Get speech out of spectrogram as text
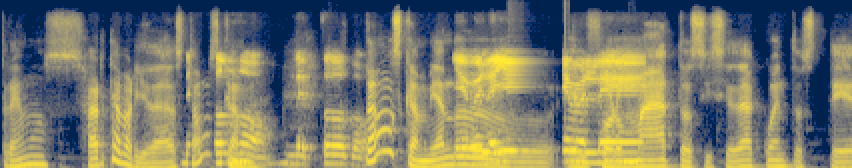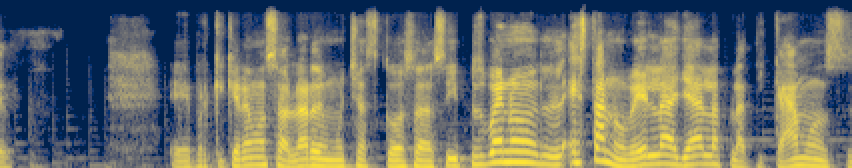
traemos harta variedad. De Estamos, todo, cam- de todo. estamos cambiando Llévele, el formato, si se da cuenta usted. Eh, porque queremos hablar de muchas cosas. Y pues bueno, esta novela ya la platicamos,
